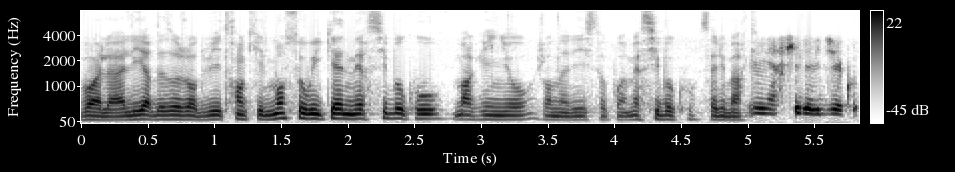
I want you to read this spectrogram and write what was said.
Voilà, lire dès aujourd'hui tranquillement ce week-end. Merci beaucoup Marc Guignot, journaliste au Point. Merci beaucoup. Salut Marc. Merci David Jaco.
